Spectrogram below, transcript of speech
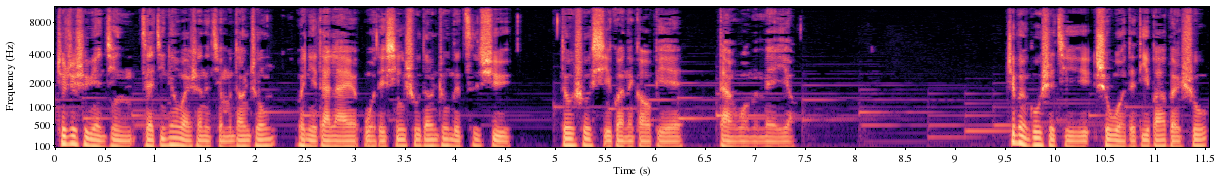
这就是远近在今天晚上的节目当中为你带来我的新书当中的自序。都说习惯的告别，但我们没有。这本故事集是我的第八本书。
